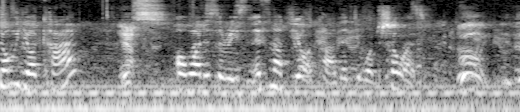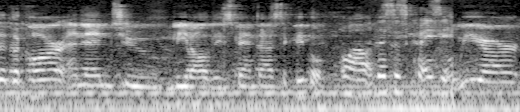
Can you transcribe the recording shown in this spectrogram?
Show your car? Yes. Or what is the reason? It's not your car that you want to show us. Well, the, the car and then to meet all these fantastic people. Wow, this is crazy. We are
